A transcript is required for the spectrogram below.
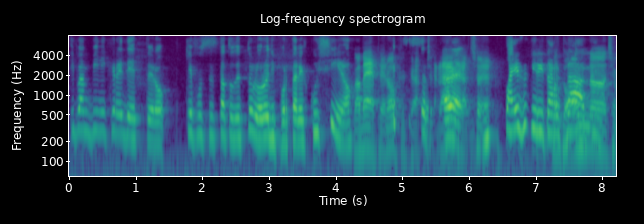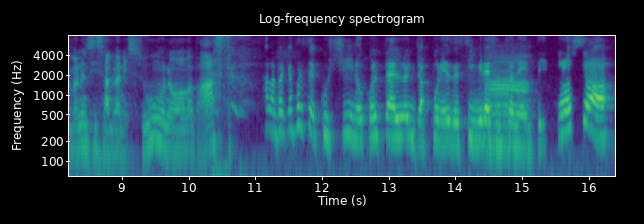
I bambini credettero che fosse stato detto loro di portare il cuscino. Vabbè, però, che cazzo, cioè, raga, cioè... un paese di ritardati. Madonna, cioè, ma non si salva nessuno, ma basta. Ah, ma perché forse il cuscino, coltello in giapponese è simile Ah. senza denti? Non lo so.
